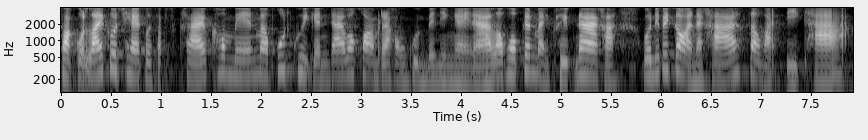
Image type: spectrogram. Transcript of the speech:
ฝากกดไลค์กดแชร์กด subscribe คอมเมนต์มาพูดคุยกันได้ว่าความรักของคุณเป็นยังไงนะ เราพบกันใหม่คลิปหน้าค่ะ วันนี้ไปก่อนนะคะ สวัสดีค่ะ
